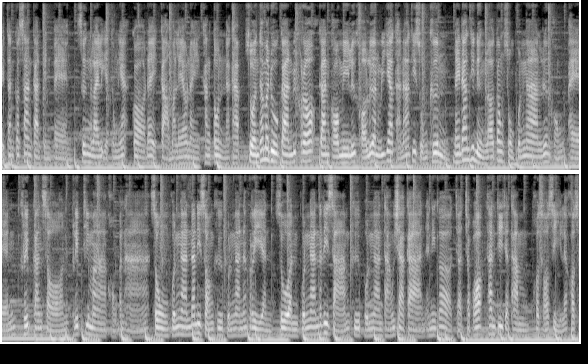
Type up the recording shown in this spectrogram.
ษท่านก็สร้างการเปลี่ยนแปลง ซึ่งรายละเอียดตรงนี้ก็ได้กล่าวมาแล้วในข้างต้นนะครับ ส่วนถ้ามาดูการวิเคราะห์ การขอมีหรือขอเลื่อนวิทยาฐานะที่สูงขึ้น ในด้านที่หนึ่งเราต้องส่งผลงานเรื่องของแผน คลิปการสอน คลิปที่มาของปัญหา ส่งผลงานด้านที่สองคือผลงานนักเรียน ส่วนผลงานด้านที่สามคือผลงานทางวิชาการ อันนี้ก็จะเฉพาะท่านที่จะทำคศ4และคศ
